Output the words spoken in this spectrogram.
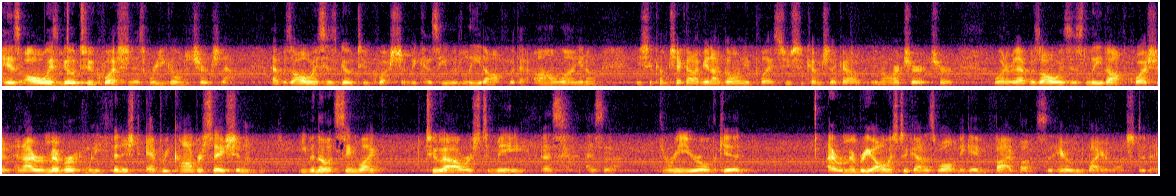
his always go-to question is, "Where are you going to church now?" That was always his go-to question because he would lead off with that. Oh well, you know, you should come check out. If you're not going anyplace, you should come check out, you know, our church or whatever. That was always his lead-off question. And I remember when he finished every conversation, even though it seemed like two hours to me as as a three-year-old kid. I remember he always took out his wallet and he gave him five bucks. Said, "Here, let me buy your lunch today."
